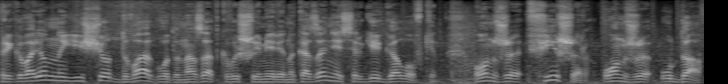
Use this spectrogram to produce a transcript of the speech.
приговоренный еще два года назад к высшей мере наказания Сергей Головкин. Он же Фишер, он же Удав.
